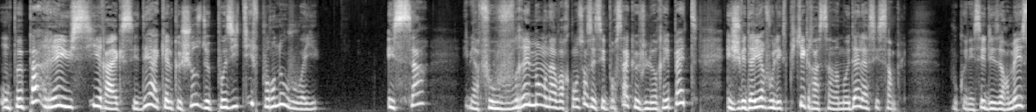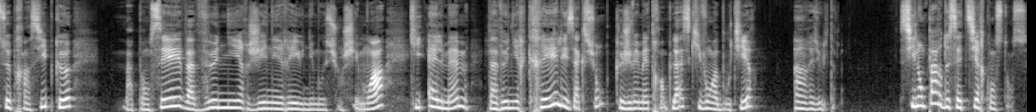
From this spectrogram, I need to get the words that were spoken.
on ne peut pas réussir à accéder à quelque chose de positif pour nous, vous voyez. Et ça, eh bien, faut vraiment en avoir conscience, et c'est pour ça que je le répète, et je vais d'ailleurs vous l'expliquer grâce à un modèle assez simple. Vous connaissez désormais ce principe que ma pensée va venir générer une émotion chez moi, qui elle-même va venir créer les actions que je vais mettre en place qui vont aboutir à un résultat. Si l'on part de cette circonstance,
